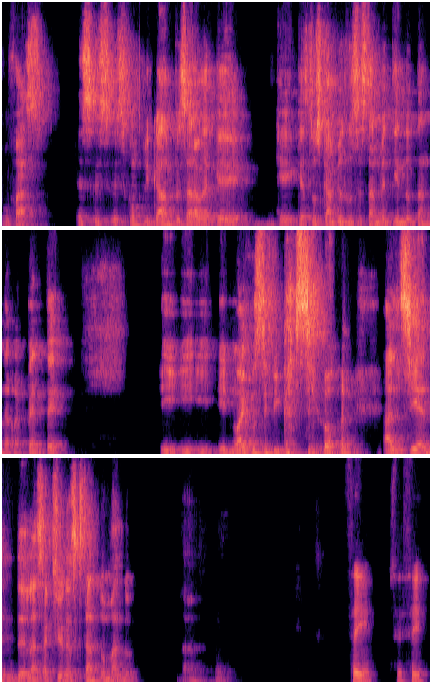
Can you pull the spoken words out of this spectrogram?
ufas, es, es, es complicado empezar a ver que, que, que estos cambios los están metiendo tan de repente y, no hay justificación al 100 de las acciones que están tomando. Sí, sí, sí.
